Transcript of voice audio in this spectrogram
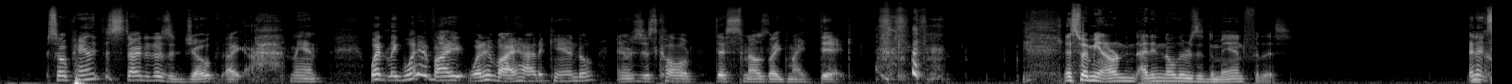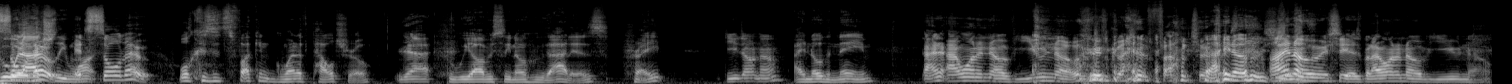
so apparently this started as a joke. Like, ah, man, what like what if I what if I had a candle and it was just called "This smells like my dick." That's what I mean. I don't. I didn't know there was a demand for this. And Like, it's who sold would out. actually want- It's sold out. Well, because it's fucking Gwyneth Paltrow, Yeah. who we obviously know who that is, right? Do you don't know? I know the name. I, I want to know if you know who Gwyneth Paltrow. I is. know who she I know who she is, but I want to know if you know.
